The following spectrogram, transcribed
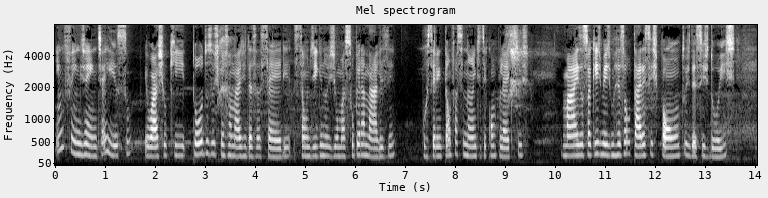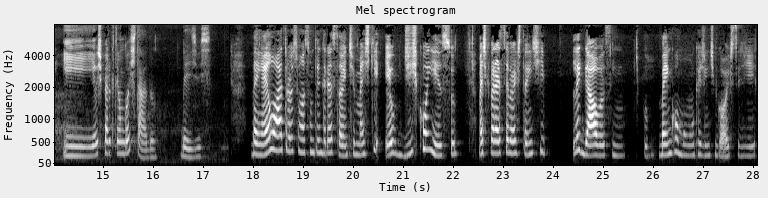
Enfim, gente, é isso. Eu acho que todos os personagens dessa série são dignos de uma super análise por serem tão fascinantes e complexos, mas eu só quis mesmo ressaltar esses pontos desses dois e eu espero que tenham gostado. Beijos. Bem, a Eloá trouxe um assunto interessante, mas que eu desconheço, mas que parece ser bastante legal, assim, tipo, bem comum que a gente gosta de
